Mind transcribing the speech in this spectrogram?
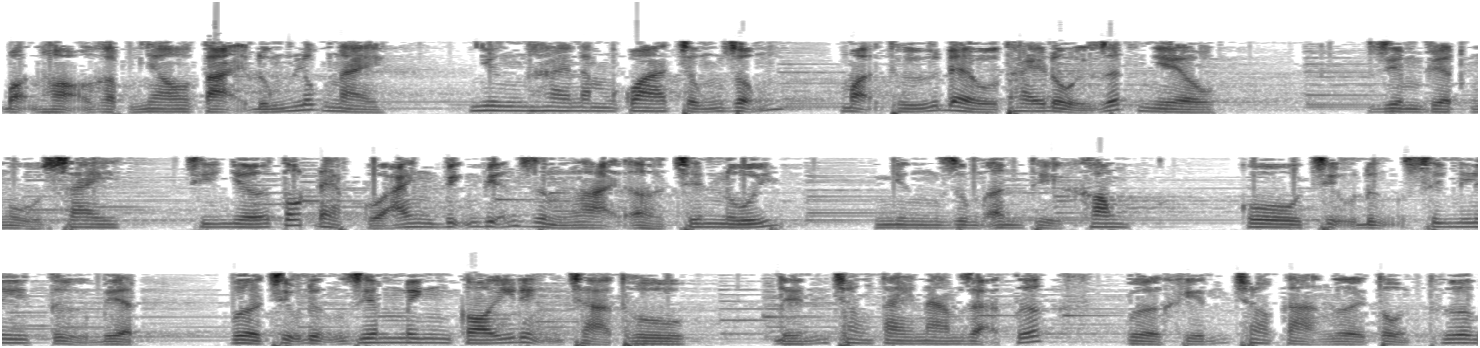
Bọn họ gặp nhau tại đúng lúc này, nhưng hai năm qua trống rỗng, mọi thứ đều thay đổi rất nhiều. Diêm Việt ngủ say, trí nhớ tốt đẹp của anh vĩnh viễn dừng lại ở trên núi, nhưng Dung Ân thì không. Cô chịu đựng sinh ly tử biệt, vừa chịu đựng Diêm Minh có ý định trả thù, đến trong tay Nam Dạ Tước vừa khiến cho cả người tổn thương.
